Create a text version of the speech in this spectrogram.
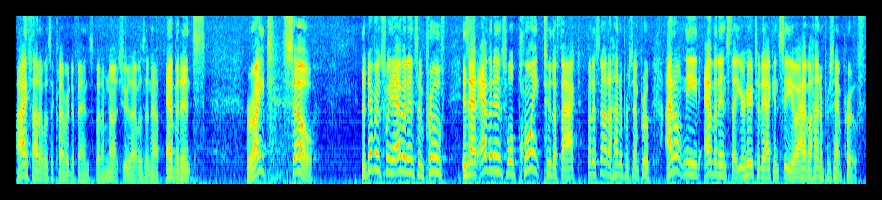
I thought it was a clever defense, but I'm not sure that was enough evidence. Right? So, the difference between evidence and proof is that evidence will point to the fact, but it's not 100% proof. I don't need evidence that you're here today, I can see you. I have 100% proof.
